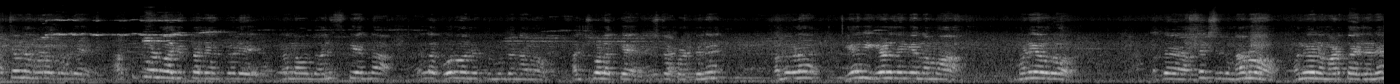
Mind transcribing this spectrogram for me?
ಆಚರಣೆ ಮಾಡೋದ್ರಲ್ಲಿ ಅರ್ಥಪೂರ್ಣವಾಗಿರ್ತದೆ ಅಂತೇಳಿ ನನ್ನ ಒಂದು ಅನಿಸಿಕೆಯನ್ನು ಎಲ್ಲ ಗೌರವಾನ್ವಿತರ ಮುಂದೆ ನಾನು ಹಂಚ್ಕೊಳ್ಳೋಕ್ಕೆ ಇಷ್ಟಪಡ್ತೀನಿ. ಬಂಧುಗಳೇ ಏನೀಗ ಹೇಳ್ದಂಗೆ ನಮ್ಮ ಮನೆಯವರು ಅಧ್ಯಕ್ಷರಿಗೆ ನಾನು ಮನವಿಯನ್ನು ಮಾಡ್ತಾ ಇದ್ದೇನೆ.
